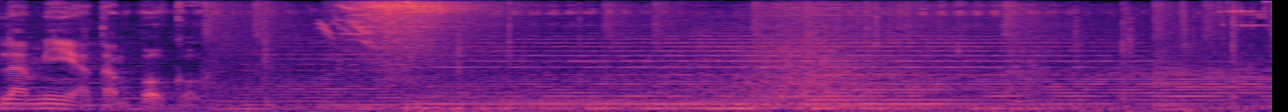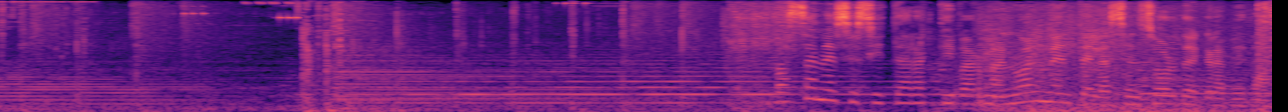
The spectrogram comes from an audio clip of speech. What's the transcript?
La mía tampoco. Necesitar activar manualmente el ascensor de gravedad.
